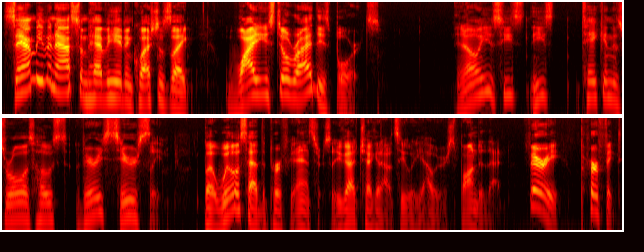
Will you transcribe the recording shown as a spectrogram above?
Sam even asked some heavy hitting questions like, why do you still ride these boards? You know, he's he's he's taking his role as host very seriously. But Willis had the perfect answer, so you got to check it out, see how he responded to that. Very perfect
